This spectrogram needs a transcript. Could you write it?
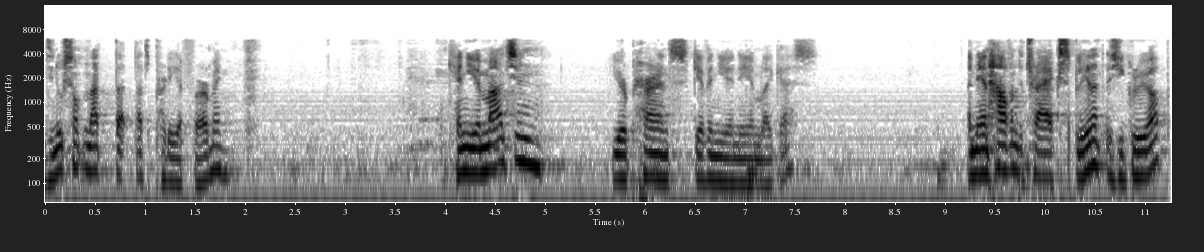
Do you know something that, that that's pretty affirming? Can you imagine your parents giving you a name like this? And then having to try explain it as you grew up?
